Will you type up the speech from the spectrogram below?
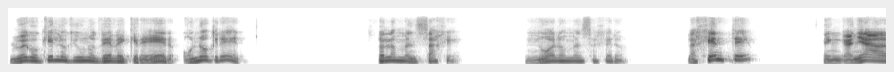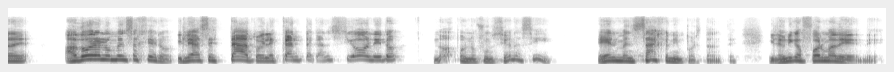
Luego, ¿qué es lo que uno debe creer o no creer? Son los mensajes, no a los mensajeros. La gente engañada adora a los mensajeros y le hace estatua y les canta canciones y todo. No, pues no funciona así. Es el mensaje lo importante. Y la única forma de,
